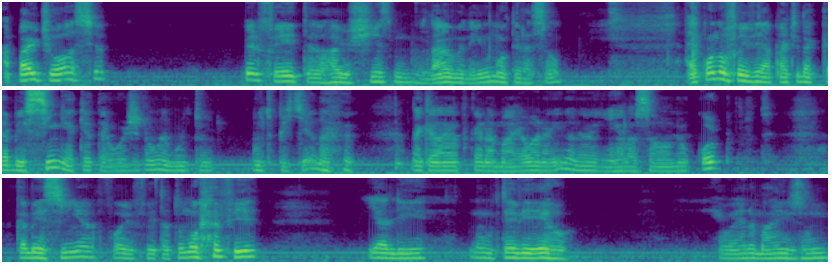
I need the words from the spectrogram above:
A parte óssea, perfeita, o raio-x não dava nenhuma alteração. Aí quando eu fui ver a parte da cabecinha, que até hoje não é muito, muito pequena, naquela época era maior ainda, né, em relação ao meu corpo, cabecinha foi feita a tomografia e ali não teve erro. Eu era mais um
